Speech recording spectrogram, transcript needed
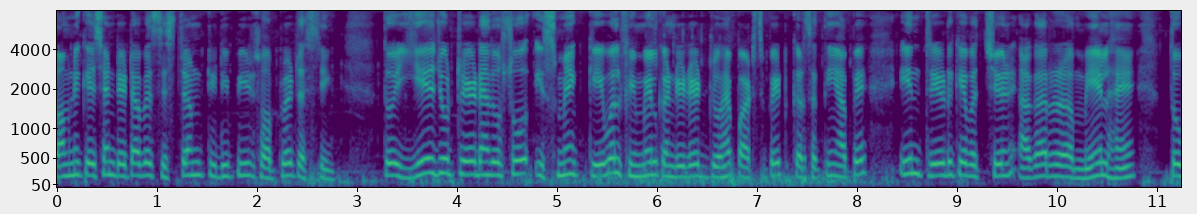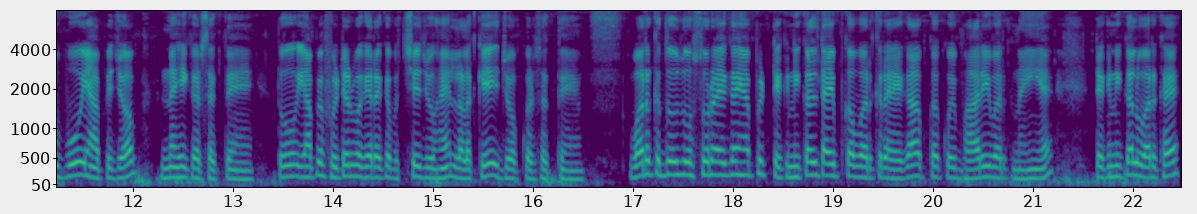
communication database system TDP software testing तो ये जो ट्रेड हैं दोस्तों, इसमें केवल फीमेल कैंडिडेट जो है पार्टिसिपेट कर सकती हैं। यहाँ पे इन ट्रेड के बच्चे अगर मेल हैं तो वो यहाँ पे जॉब नहीं कर सकते हैं। तो यहाँ पे फिटर वगैरह के बच्चे जो हैं लड़के जॉब कर सकते हैं। वर्क दो दोस्तों रहेगा, यहाँ पे टेक्निकल टाइप का वर्क रहेगा, आपका कोई भारी वर्क नहीं है। टेक्निकल वर्क है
